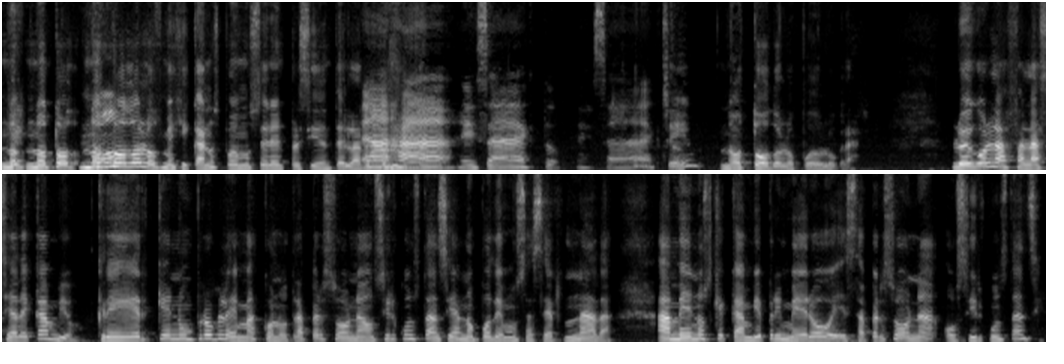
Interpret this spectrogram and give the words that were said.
no, no, todo- no no- todos los mexicanos podemos ser el presidente de la República. Ajá, exacto, exacto. ¿sí? No todo lo puedo lograr. Luego la falacia de cambio, creer que en un problema con otra persona o circunstancia no podemos hacer nada, a menos que cambie primero esa persona o circunstancia.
